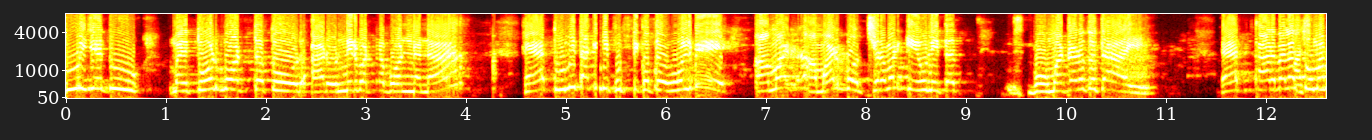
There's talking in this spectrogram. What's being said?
তুই যেহেতু মানে তোর বরটা তোর আর অন্যের বরটা বর না না হ্যাঁ তুমি তাকে নিয়ে ফুর্তি করতে বলবে আমার আমার বছর আমার কেউ নেই তার বৌমাটারও তো তাই। হ্যাঁ তার বেলা তোমার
